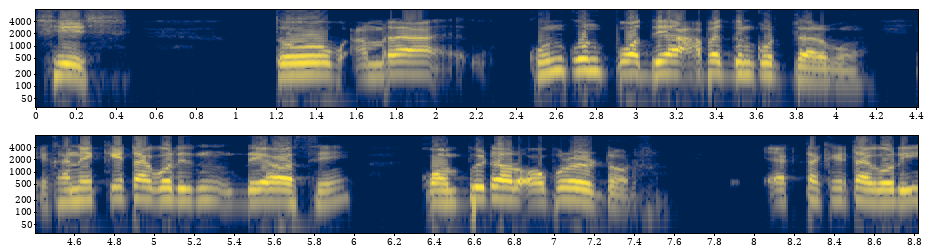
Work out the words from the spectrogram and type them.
শেষ। তো আমরা কোন কোন পদে আবেদন করতে পারব? এখানে ক্যাটাগরি দেওয়া আছে কম্পিউটার অপারেটর একটা ক্যাটাগরি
